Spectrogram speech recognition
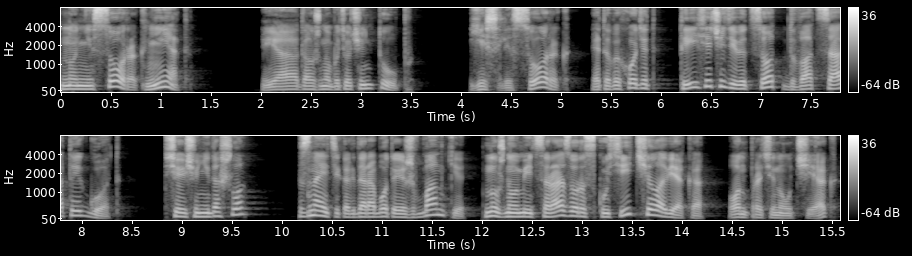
но не 40, нет. Я должно быть очень туп. Если 40, это выходит 1920 год. Все еще не дошло? Знаете, когда работаешь в банке, нужно уметь сразу раскусить человека. Он протянул чек,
